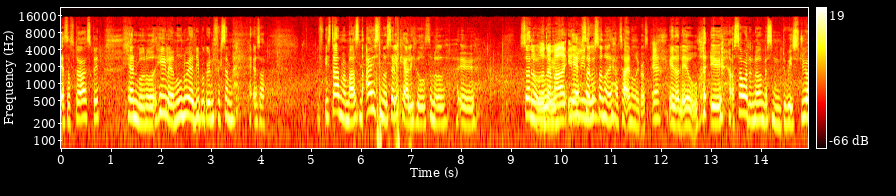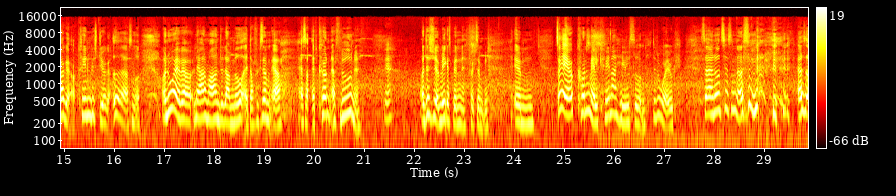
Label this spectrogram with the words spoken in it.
altså større skridt hen mod noget helt andet. Nu er jeg lige begyndt for eksempel, altså i starten var det meget sådan, ej, sådan noget selvkærlighed, sådan noget... Øh, sådan noget, der er meget inde Ja, lige så er nu. det sådan noget, jeg har tegnet, ikke også? Ja. Eller lavet. Øh, og så var det noget med sådan, du ved, styrke og kvindelig styrke øh, og sådan noget. Og nu er jeg ved at lære meget om det der med, at der for eksempel er, altså at køn er flydende. Ja. Og det synes jeg er mega spændende, for eksempel. Øhm, så kan jeg jo ikke kun male kvinder hele tiden. Det duer jo ikke. Så jeg er nødt til sådan at sådan, altså,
